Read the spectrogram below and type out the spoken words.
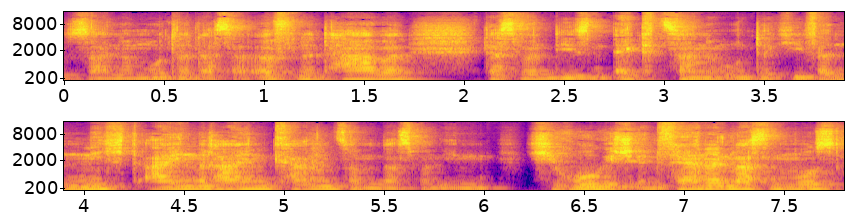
seiner Mutter das eröffnet habe, dass man diesen Eckzahn im Unterkiefer nicht einreihen kann, sondern dass man ihn chirurgisch entfernen lassen muss,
